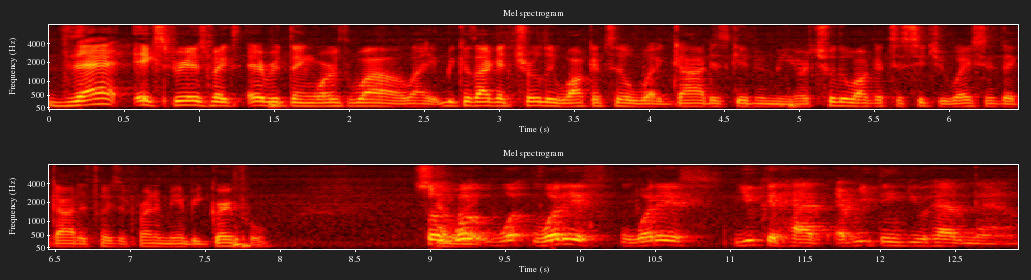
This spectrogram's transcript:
that experience makes everything worthwhile. Like because I can truly walk into what God has given me, or truly walk into situations that God has placed in front of me, and be grateful. So And, what like- what what if what if you could have everything you have now,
